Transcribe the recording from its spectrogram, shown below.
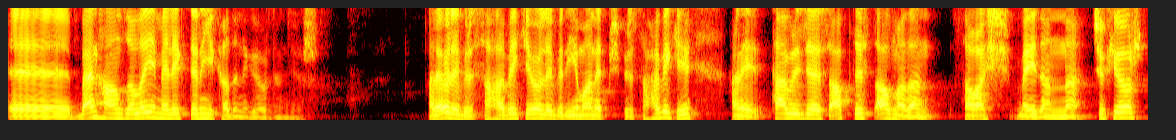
e, ben Hanzala'yı meleklerin yıkadığını gördüm diyor. Hani öyle bir sahabe ki öyle bir iman etmiş bir sahabe ki hani tabiri caizse abdest almadan savaş meydanına çıkıyor.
